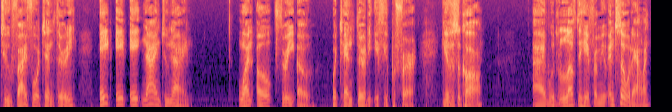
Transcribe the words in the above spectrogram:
254 1030 888 929 1030 or 1030 if you prefer. Give us a call. I would love to hear from you, and so would Alan.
